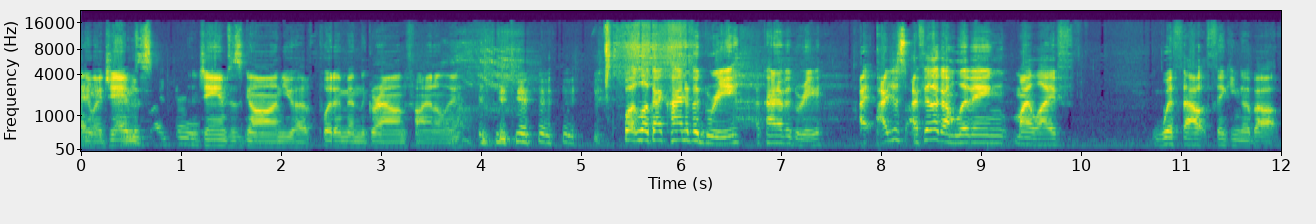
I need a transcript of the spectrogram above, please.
Anyway, James- I. James is gone. You have put him in the ground finally. But look, I kind of agree. I kind of agree. I, I just I feel like I'm living my life without thinking about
